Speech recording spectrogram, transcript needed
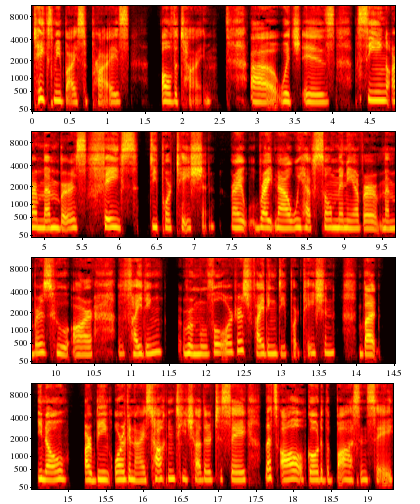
takes me by surprise all the time, uh, which is seeing our members face deportation. Right, right now we have so many of our members who are fighting removal orders, fighting deportation, but you know are being organized, talking to each other to say, let's all go to the boss and say,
